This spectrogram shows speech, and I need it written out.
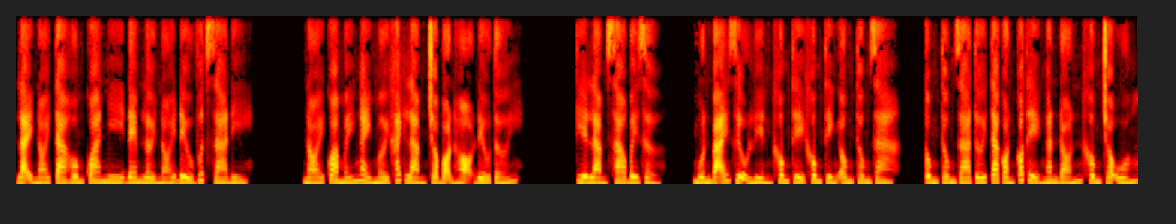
lại nói ta hôm qua nhi đem lời nói đều vứt ra đi. Nói qua mấy ngày mời khách làm cho bọn họ đều tới. Kia làm sao bây giờ? Muốn bãi rượu liền không thể không thỉnh ông thông ra. Ông thông ra tới ta còn có thể ngăn đón không cho uống.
